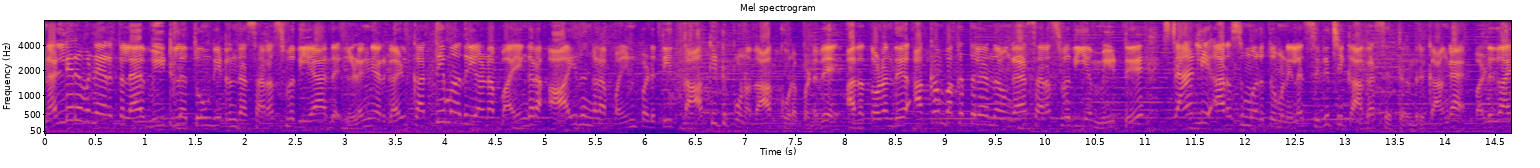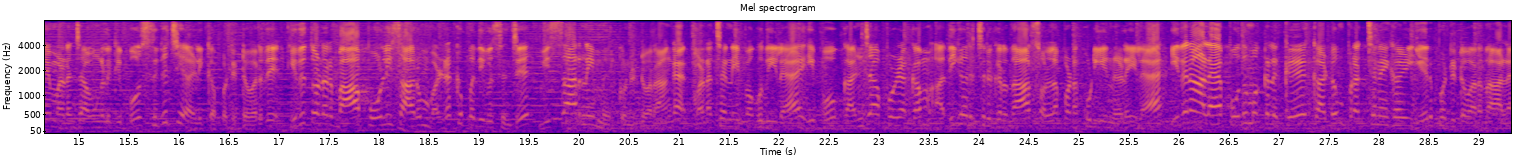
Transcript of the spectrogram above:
நள்ளிரவு நேரத்தில் வீட்டுல தூங்கிட்டு இருந்த சரஸ்வதிய அந்த இளைஞர்கள் கத்தி மாதிரியான பயங்கர ஆயுதங்களை பயன்படுத்தி தாக்கிட்டு போனதா கூறப்படுது. அதை தொடர்ந்து அக்கம் பக்கத்துல இருந்தவங்க சரஸ்வதியை மீட்டு ஸ்டான்லி அரசு மருத்துவமனையில சிகிச்சைக்காக செத்திருந்திருக்காங்க. படுகாயம் அடைஞ்ச அவங்களுக்கு இப்போ சிகிச்சை அளிக்கப்பட்டுட்டு வருது. இது தொடர்பா போலீசாரும் வழக்கு பதிவு செஞ்சு விசாரணை மேற்கொண்டுட்டு வராங்க. வடசென்னை பகுதியில இப்போ கஞ்சா புழக்கம் அதிகரிச்சிருக்கிறதா சொல்லப்படக்கூடிய நிலையில இதனால பொதுமக்களுக்கு கடும் பிரச்சனைகள் ஏற்பட்டுட்டு வரதால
